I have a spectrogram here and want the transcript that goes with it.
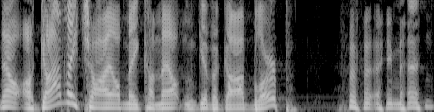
Now, a godly child may come out and give a God blurb. Amen.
